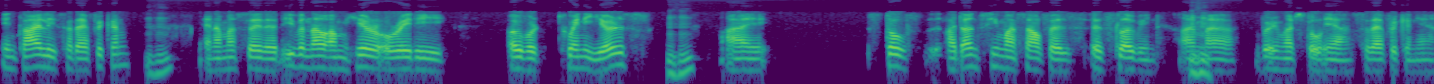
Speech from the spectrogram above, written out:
entirely South African. hmm And I must say that even though I'm here already over 20 years, hmm I still I don't see myself as as Slovene. I'm uh, very much still yeah South African yeah.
